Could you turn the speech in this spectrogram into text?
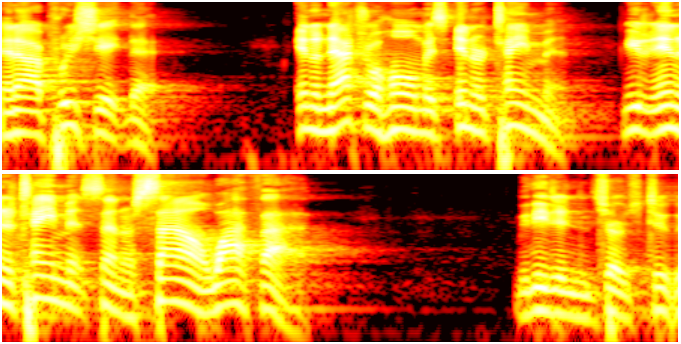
And I appreciate that. In a natural home, it's entertainment. You need an entertainment center, sound, Wi Fi. We need it in the church too.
